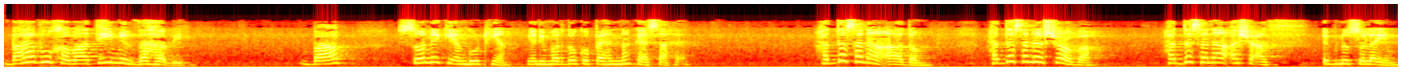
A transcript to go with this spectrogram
باب خواتین ذہبی باب سونے کی انگوٹھیاں یعنی مردوں کو پہننا کیسا ہے؟ حدثنا آدم، حدثنا شعبہ، حدثنا اشعث ابن سلیم،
